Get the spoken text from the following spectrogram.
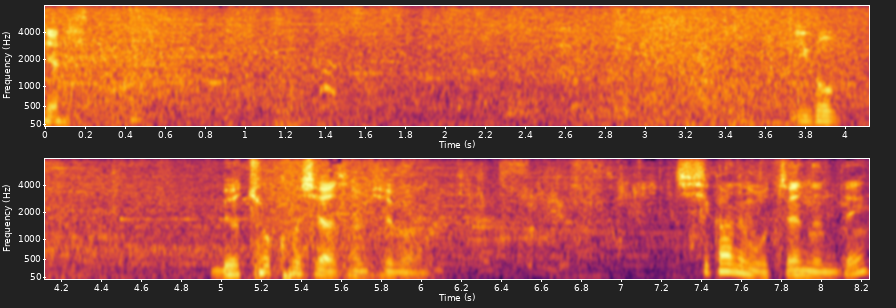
와, 야. 이거 몇 초 컷이야, 잠시만. 시간을 못 쟀는데?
